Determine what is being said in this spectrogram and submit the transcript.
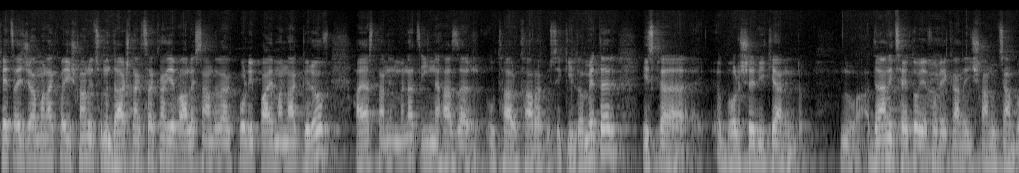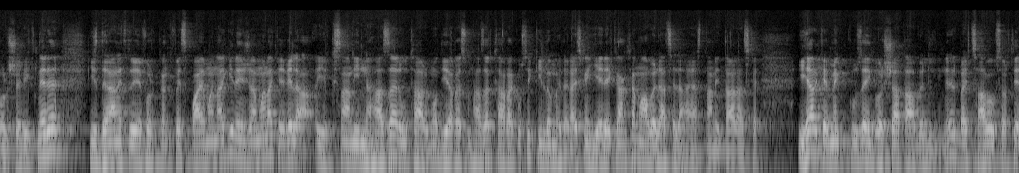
կեց այդ ժամանակվա իշխանությունը դաշնակցական եւ Ալեքսանդրապոլի պայմանագրով Հայաստանին մնաց 9800 քառակուսի կիլոմետր, իսկ բոլշևիկյան նու դրանից հետո երբ որ եկան իշխանության բոլշևիկները, իսկ դրանից հետո երբ որ կնքվեց պայմանագիր, այն ժամանակ եղել է 29800, մոտ 30000 քառակուսի կիլոմետր, այսինքն 3 անգամ ավելացել է Հայաստանի տարածքը։ Իհարկե մենք կուզենք որ շատ ավելի լիներ, բայց ցավոք սրտի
